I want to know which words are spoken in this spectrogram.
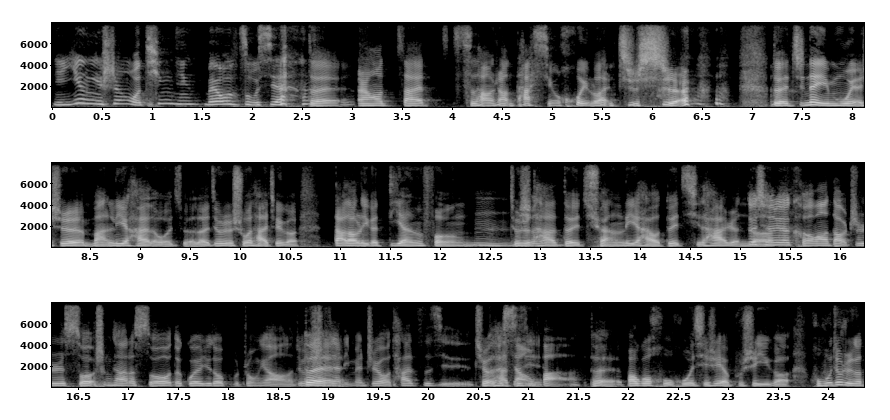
你应一声我听听，没有祖先。对，然后在。祠堂上大兴秽乱之事，对，这那一幕也是蛮厉害的，我觉得，就是说他这个。达到了一个巅峰，嗯，就是他对权力还有对其他人的对权力的渴望，导致所剩下的所有的规矩都不重要了。这个世界里面只有他自己，只有他想法。对，包括虎虎其实也不是一个虎虎，就是一个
